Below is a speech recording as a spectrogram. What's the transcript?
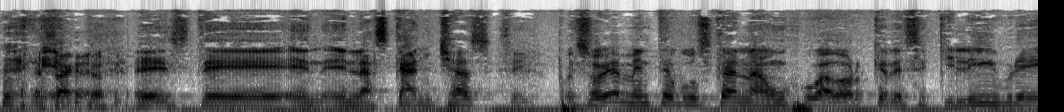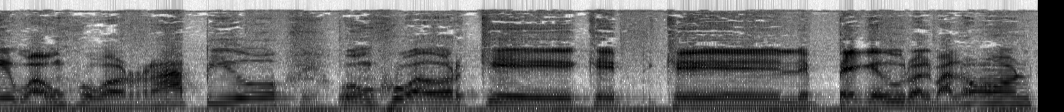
Exacto. este, en, en las canchas, Sí. pues obviamente buscan a un jugador que desequilibre, o a un jugador rápido, o a un jugador que, que, que le pegue duro al balón,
